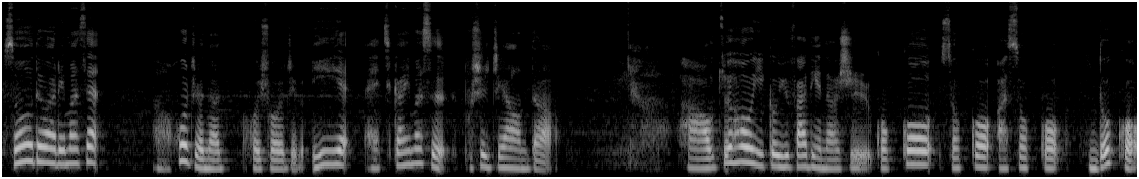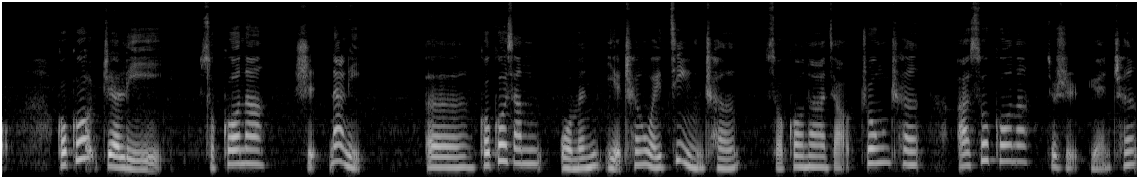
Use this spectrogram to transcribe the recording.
そうではありません。啊，或者呢会说这个いいえ、哎，違います，不是这样的。 好，最后一个语法点呢是ここ、そこ、あそこ、どこ。ここ这里，そこ呢是那里。嗯，ここ相我们也称为近称。so go 呢叫中称，啊 so go 呢就是远称，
